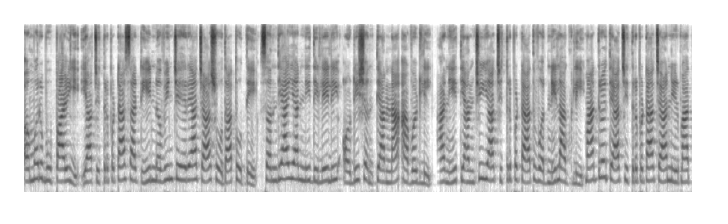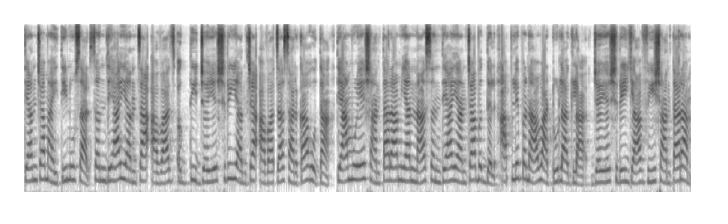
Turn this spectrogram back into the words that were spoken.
अमर भूपाळी या चित्रपटासाठी नवीन चेहऱ्याच्या शोधात होते. संध्या यांनी दिलेली ऑडिशन त्यांना आवडली आणि त्यांची या चित्रपटात वर्णी लागली. मात्र त्या चित्रपटाच्या निर्मात्यांच्या माहितीनुसार संध्या यांचा आवाज अगदी जयश्री यांच्या आवाज सारखा होता. त्यामुळे शांताराम यांना संध्या यांच्याबद्दल आपलेपणा वाटू लागला. जयश्री या व्ही. शांताराम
